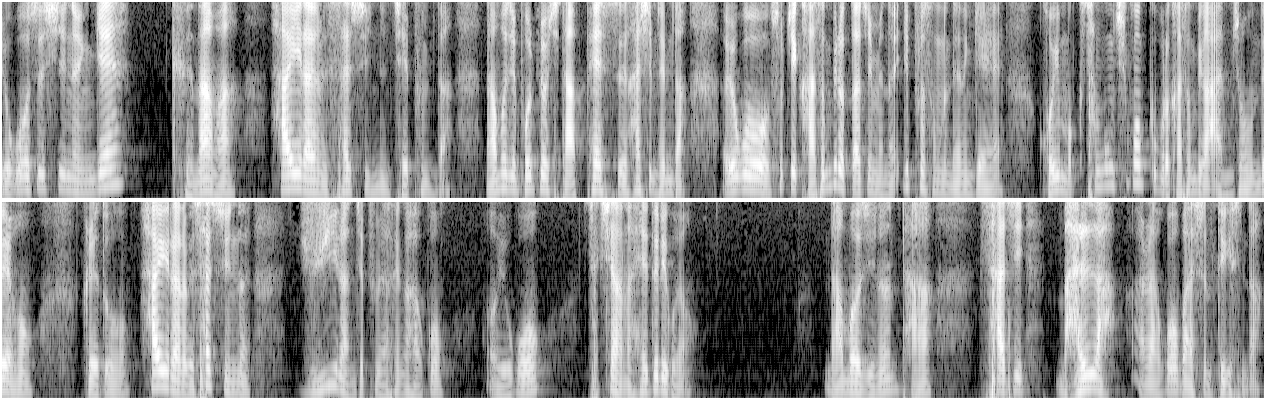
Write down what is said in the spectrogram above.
요거 쓰시는 게 그나마 하이라인에서 살 수 있는 제품입니다. 나머지는 볼 필요 없이 다 패스 하시면 됩니다. 요거 솔직히 가성비로 따지면 1% 성능 내는 게 거의 뭐 3070급으로 가성비가 안 좋은데요. 그래도 하이라인에 살 수 있는 유일한 제품이라 생각하고 어, 요거 색시 하나 해드리고요. 나머지는 다 사지 말라 라고 말씀드리겠습니다.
